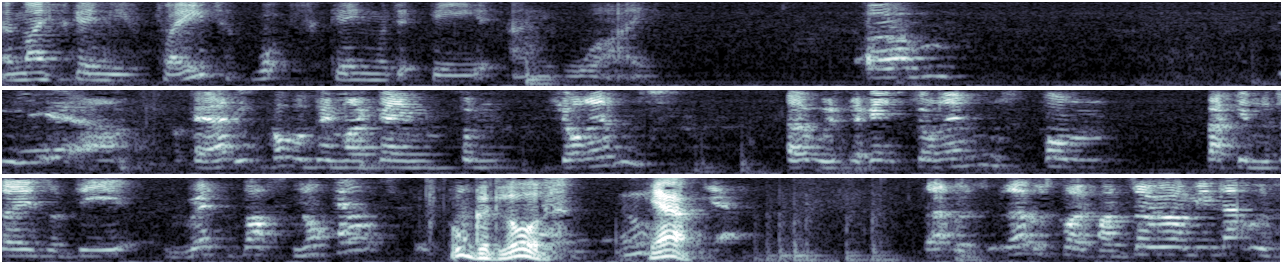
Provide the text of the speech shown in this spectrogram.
a nice game you've played. What game would it be and why? Um, yeah. Okay, I think probably my game from John Emms, uh, with, against John Emms from back in the days of the Red Bus Knockout. Oh, good lord. Yeah. Yeah, that was that was quite fun. So I mean, that was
